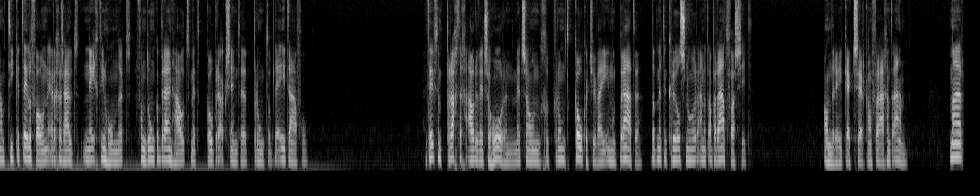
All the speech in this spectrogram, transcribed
antieke telefoon ergens uit 1900 van donkerbruin hout met koperen accenten pronkt op de eettafel. Het heeft een prachtige ouderwetse horen met zo'n gekromd kokertje waar je in moet praten, dat met een krulsnoer aan het apparaat vastzit. André kijkt Serkan vragend aan. Maar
